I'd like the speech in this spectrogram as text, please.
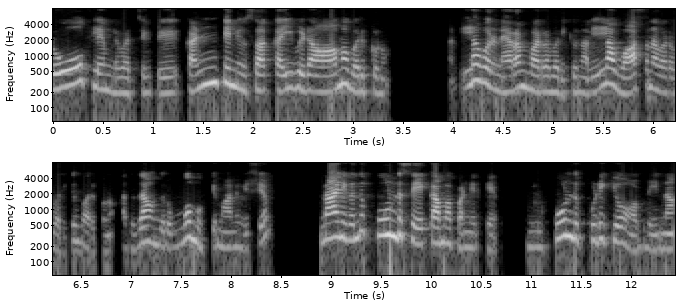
லோ ஃப்ளேமில் வச்சுக்கிட்டு கண்டினியூஸாக கைவிடாமல் வறுக்கணும். நல்லா ஒரு நிறம் வர்ற வரைக்கும் நல்லா வாசனை வர வரைக்கும் வறுக்கணும். அதுதான் வந்து ரொம்ப முக்கியமான விஷயம். நான் இன்னைக்கு வந்து பூண்டு சேர்க்காம பண்ணியிருக்கேன் உங்களுக்கு பூண்டு பிடிக்கும் அப்படின்னா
